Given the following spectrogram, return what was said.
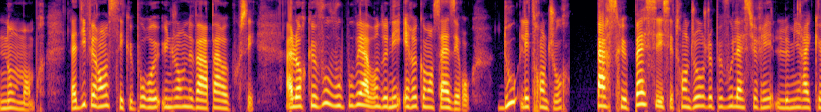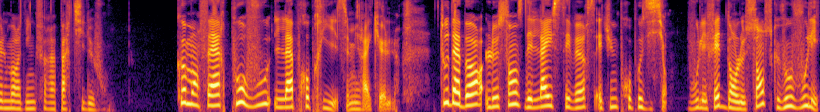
non-membre. La différence, c'est que pour eux, une jambe ne va pas repousser. Alors que vous, vous pouvez abandonner et recommencer à zéro. D'où les 30 jours. Parce que passé ces 30 jours, je peux vous l'assurer, le Miracle Morning fera partie de vous. Comment faire pour vous l'approprier, ce miracle? Tout d'abord, le sens des lifesavers est une proposition. Vous les faites dans le sens que vous voulez.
